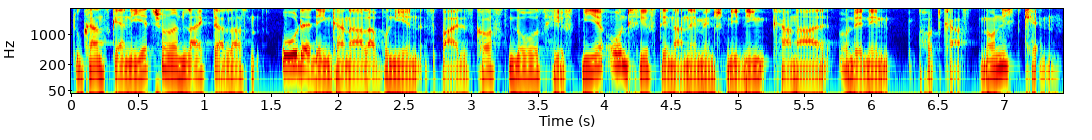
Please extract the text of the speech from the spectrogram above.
Du kannst gerne jetzt schon ein Like da lassen oder den Kanal abonnieren, ist beides kostenlos, hilft mir und hilft den anderen Menschen, die den Kanal und den Podcast noch nicht kennen.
